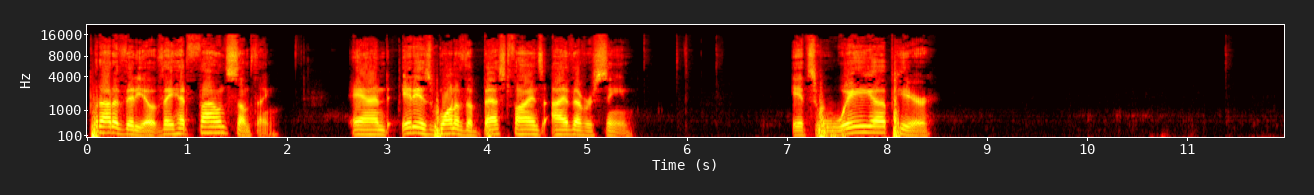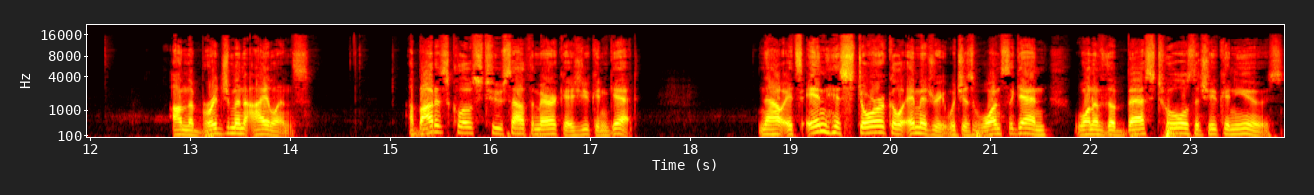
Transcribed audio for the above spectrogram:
put out a video. They had found something and it is one of the best finds I've ever seen. It's way up here on the Bridgeman Islands, about as close to South America as you can get. Now, it's in historical imagery, which is once again one of the best tools that you can use.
